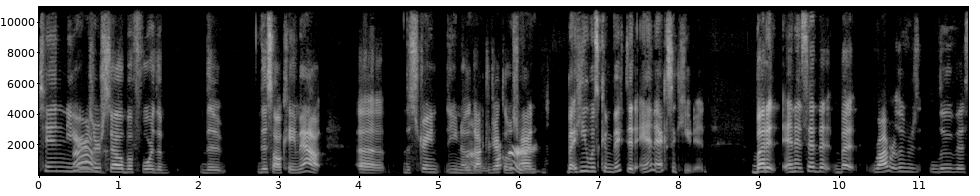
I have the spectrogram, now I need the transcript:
10 years Ah. or so before the, the, this all came out, uh, the strange, you know, My Dr. Jekyll and. Hyde but he was convicted and executed. But it and it said that but Robert Louis Louis,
